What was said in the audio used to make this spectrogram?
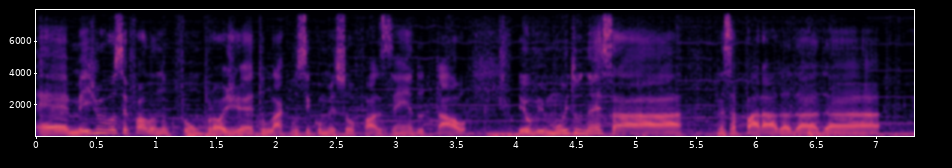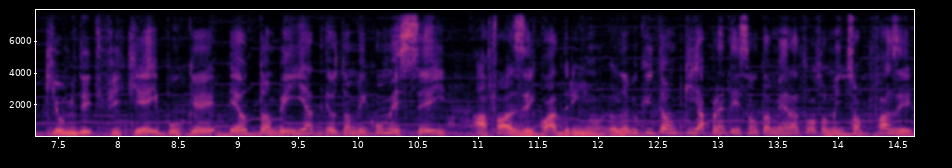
é mesmo você falando que foi um projeto lá que você começou fazendo, tal, eu vi muito nessa nessa parada da, da- que eu me identifiquei, porque eu também ia, eu também comecei a fazer quadrinho. Eu lembro que então que a pretensão também era totalmente só pra fazer.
